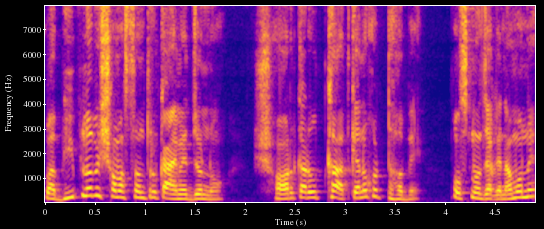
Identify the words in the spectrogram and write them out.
বা বিপ্লবী সমাজতন্ত্র কায়েমের জন্য সরকার উৎখাত কেন করতে হবে? প্রশ্ন জাগে না মনে?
